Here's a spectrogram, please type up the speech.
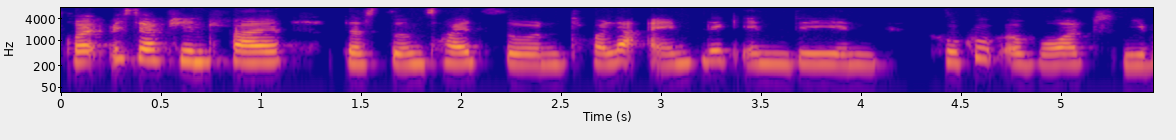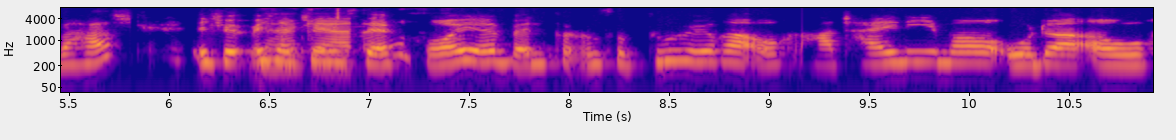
Freut mich auf jeden Fall, dass du uns heute so einen tollen Einblick in den Kuckuck Award Liebe hast. Ich würde mich ja, natürlich gerne. sehr freuen, wenn von unseren Zuhörern auch ein paar Teilnehmer oder auch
